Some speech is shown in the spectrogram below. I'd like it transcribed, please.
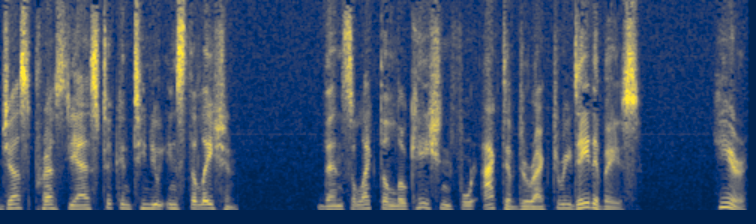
just press Yes to continue installation. Then select the location for Active Directory database. Here,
